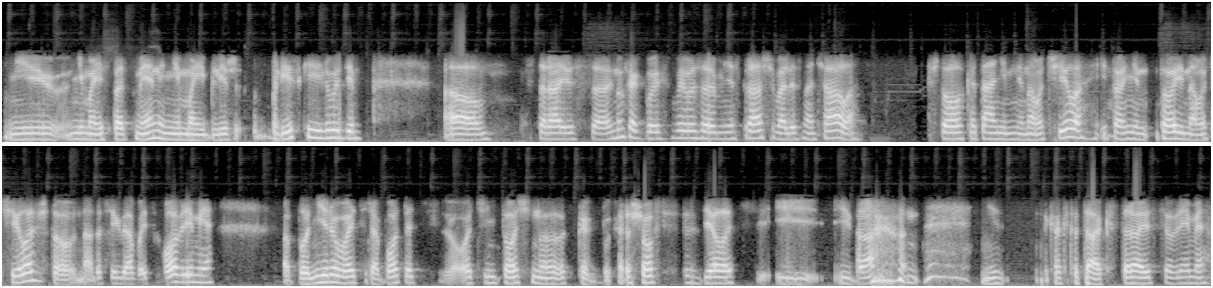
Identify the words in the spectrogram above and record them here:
Ни, ни мои спортсмены, ни мои ближ, близкие люди. Uh, стараюсь, э, ну, как бы вы уже мне спрашивали сначала, что катание мне научило, и то, не, то и научило, что надо всегда быть вовремя, планировать, работать очень точно, как бы хорошо все сделать, и, и да, не, как-то так. Стараюсь все время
